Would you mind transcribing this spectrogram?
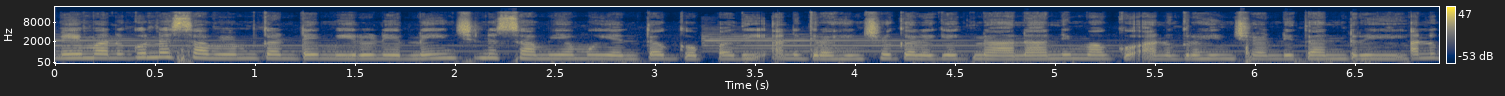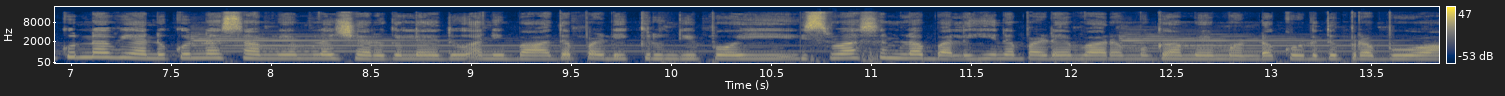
మేము అనుకున్న సమయం కంటే మీరు నిర్ణయించిన సమయము ఎంతో గొప్పది అని గ్రహించగలిగే జ్ఞానాన్ని మాకు అనుగ్రహించండి తండ్రి. అనుకున్నవి అనుకున్న సమయంలో జరగలేదు అని బాధపడి కృంగిపోయి విశ్వాసంలో బలహీనపడే వారముగా మేము ఉండకూడదు ప్రభువా.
